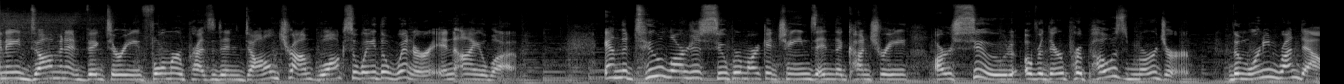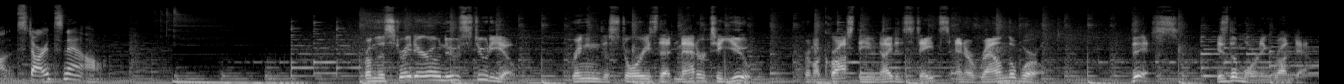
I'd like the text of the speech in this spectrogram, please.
In a dominant victory, former President Donald Trump walks away the winner in Iowa. And the two largest supermarket chains in the country are sued over their proposed merger. The morning rundown starts now. From the Straight Arrow News Studio, bringing the stories that matter to you from across the United States and around the world. This is the Morning Rundown.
